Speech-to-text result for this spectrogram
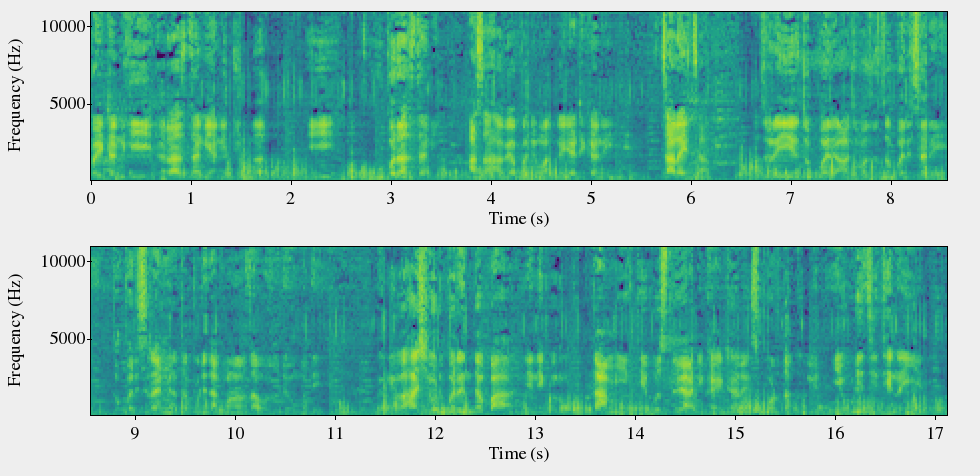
पैठण ही राजधानी आणि जुन्नर ही उपराजधानी असा हा व्यापारी मार्ग या ठिकाणी चालायचा. अजूनही जो परि आजूबाजूचा परिसर आहे तो परिसर आम्ही आता पुढे दाखवणार आहोत व्हिडिओमध्ये. व्हिडिओ हा शेवटपर्यंत पहा जेणेकरून फक्त आम्ही इथे बसलोय आणि काही ठराविक स्पॉट दाखवले एवढेच इथे नाही आहे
